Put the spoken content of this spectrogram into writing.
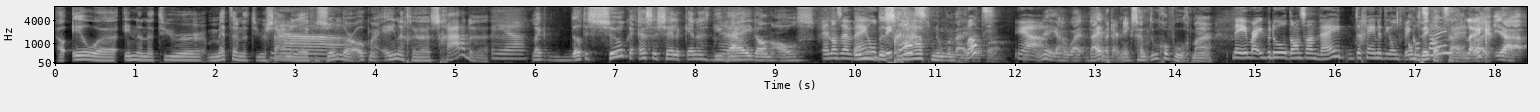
al eeuwen in de natuur, met de natuur samenleven, Ja. zonder ook maar enige schade. Ja. Like, dat is zulke essentiële kennis die Ja. wij dan als En dan zijn wij onbeschaafd noemen wij Wat? dat dan. Ja. Nee, ja, wij, wij hebben daar niks aan toegevoegd, maar Nee, maar ik bedoel, dan zijn wij degene die ontwikkeld, ontwikkeld zijn. Like, Like, ja,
